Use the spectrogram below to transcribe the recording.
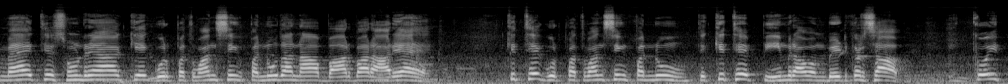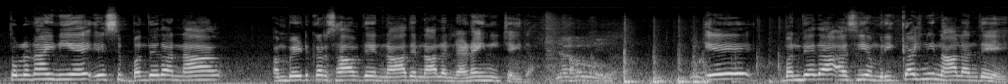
ਮੈਂ ਇੱਥੇ ਸੁਣ ਰਿਹਾ ਕਿ ਗੁਰਪਤਵੰਤ ਸਿੰਘ ਪੰਨੂ ਦਾ ਨਾਮ ਬਾਰ-ਬਾਰ ਆ ਰਿਹਾ ਹੈ। ਕਿੱਥੇ ਗੁਰਪਤਵੰਤ ਸਿੰਘ ਪੰਨੂ ਤੇ ਕਿੱਥੇ ਭੀਮ ਰਾਓ ਅੰਬੇਡਕਰ ਸਾਹਿਬ? ਕੋਈ ਤੁਲਨਾ ਹੀ ਨਹੀਂ ਹੈ, ਇਸ ਬੰਦੇ ਦਾ ਨਾਮ ਅੰਬੇਡਕਰ ਸਾਹਿਬ ਦੇ ਨਾਂ ਦੇ ਨਾਲ ਲੈਣਾ ਹੀ ਨਹੀਂ ਚਾਹੀਦਾ। ਇਹ ਬੰਦੇ ਦਾ ਅਸੀਂ ਅਮਰੀਕਾ 'ਚ ਨਹੀਂ ਨਾਂ ਲੈਂਦੇ।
